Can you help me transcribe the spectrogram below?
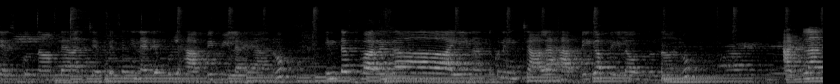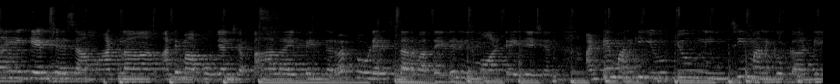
చేసుకుందాంలే అని చెప్పేసి నేనైతే ఫుల్ హ్యాపీ ఫీల్ అయ్యాను. ఇంత త్వరగా అయినందుకు నేను చాలా హ్యాపీగా ఫీల్ అవుతున్నాను. అట్లానే ఇంకేం చేసాము అట్లా అంటే మా పూజ అని చెప్ప అలా అయిపోయిన తర్వాత టూ డేస్ తర్వాత అయితే నేను మానిటైజేషన్ అంటే మనకి యూట్యూబ్ నుంచి మనకి ఒకటి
